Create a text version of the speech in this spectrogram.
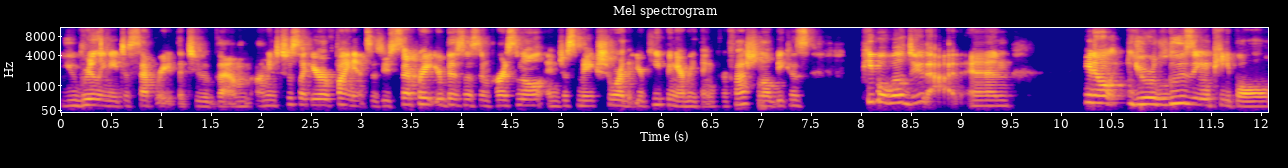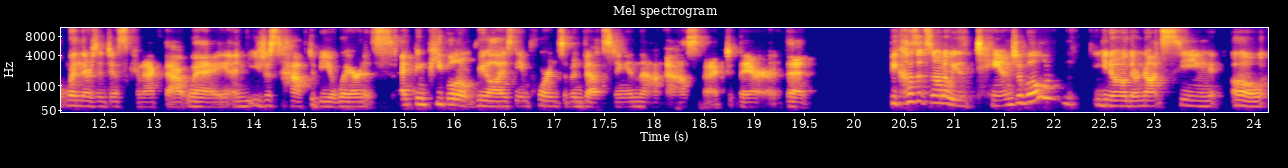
you really need to separate the two of them. I mean, it's just like your finances. You separate your business and personal and just make sure that you're keeping everything professional because people will do that. And you know you're losing people when there's a disconnect that way and you just have to be aware and it's i think people don't realize the importance of investing in that aspect there that because it's not always tangible you know they're not seeing oh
